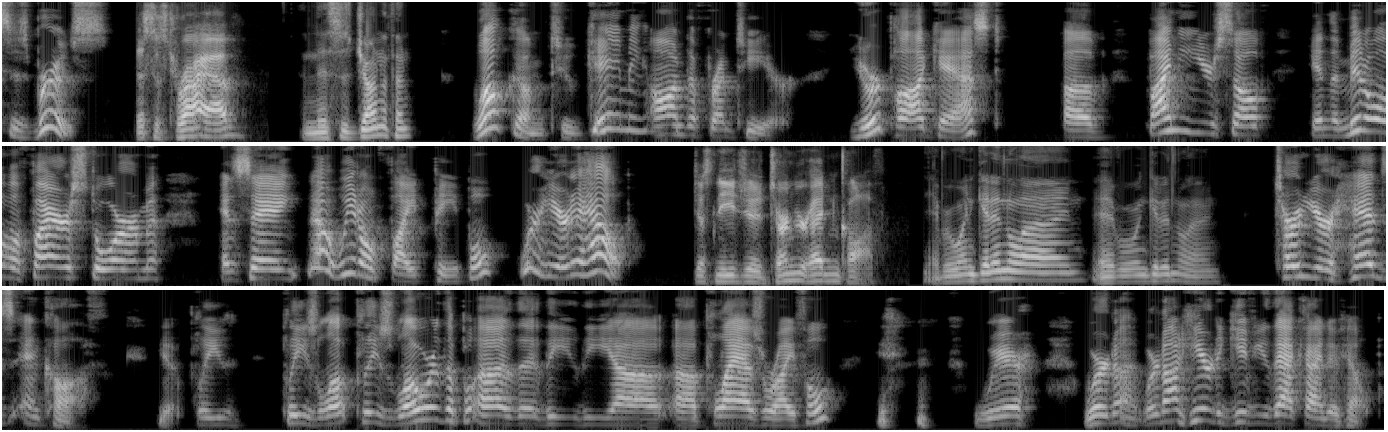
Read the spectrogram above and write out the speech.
This is Bruce. This is Trav. And this is Jonathan. Welcome to Gaming on the Frontier, your podcast of finding yourself in the middle of a firestorm and saying, No, we don't fight people. We're here to help. Just need you to turn your head and cough. Everyone get in the line. Everyone get in the line. Turn your heads and cough. You know, please, please, lo- please lower the uh, the the, the uh, uh, plas rifle. we're we're not we're not here to give you that kind of help.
